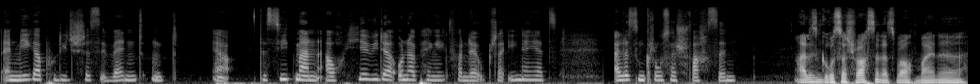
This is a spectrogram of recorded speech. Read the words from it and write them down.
ein mega politisches Event und ja, das sieht man auch hier wieder unabhängig von der Ukraine jetzt. Alles ein großer Schwachsinn. Alles ein großer Schwachsinn, das war auch meine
